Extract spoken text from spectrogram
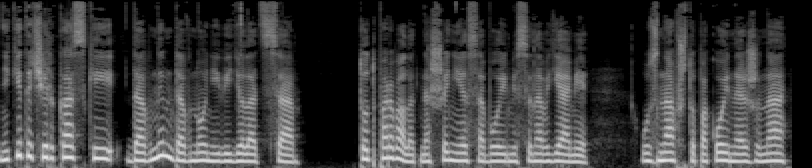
Никита Черкасский давным-давно не видел отца. Тот порвал отношения с обоими сыновьями, узнав, что покойная жена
